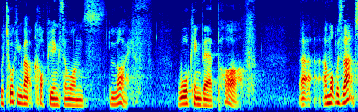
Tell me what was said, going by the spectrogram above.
We're talking about copying someone's life, walking their path. Uh, and what was that?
